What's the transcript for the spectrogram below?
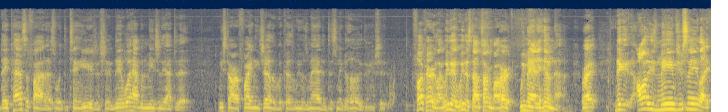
they pacified us with the ten years and shit. Then what happened immediately after that? We started fighting each other because we was mad that this nigga hugged her and shit. Fuck her. Like we didn't, we just stopped talking about her. We mad at him now, right? nigga, all these memes you seen, like,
